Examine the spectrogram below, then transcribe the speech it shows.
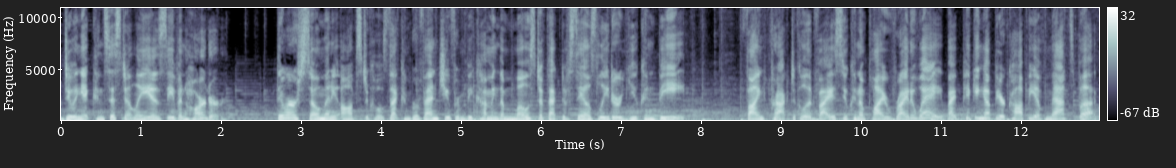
Doing it consistently is even harder. There are so many obstacles that can prevent you from becoming the most effective sales leader you can be. Find practical advice you can apply right away by picking up your copy of Matt's book,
